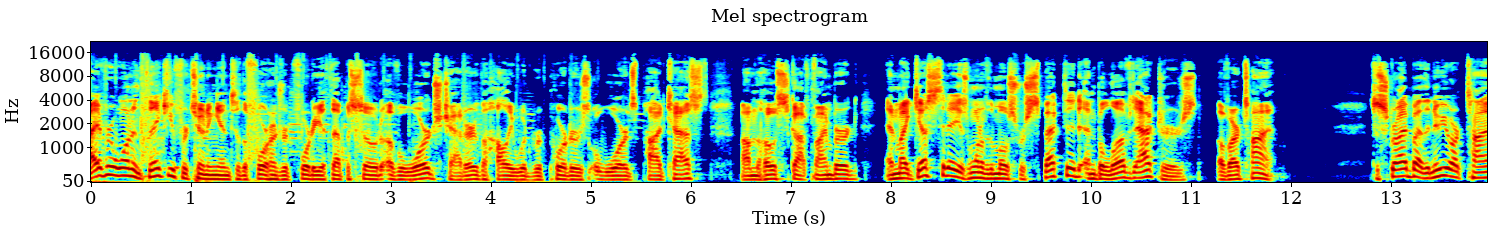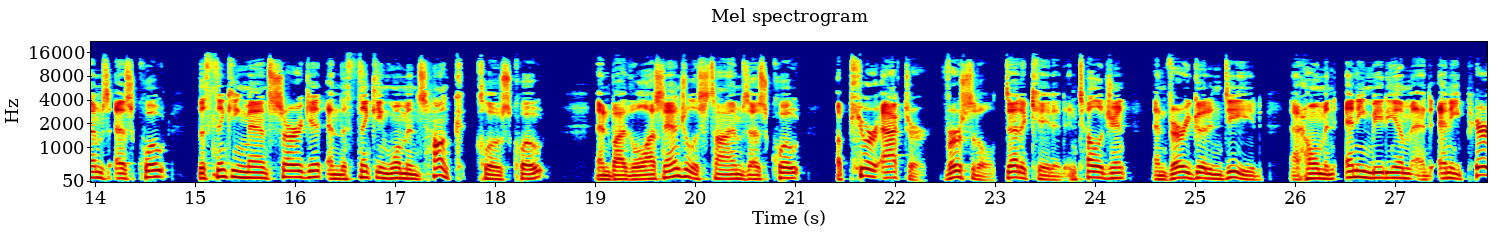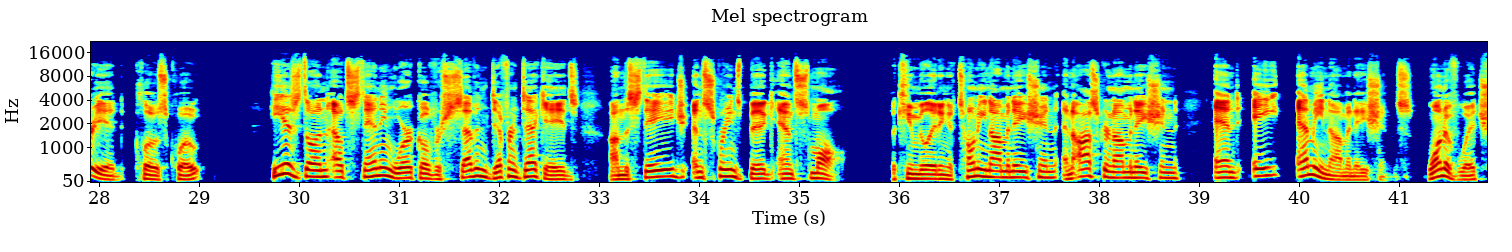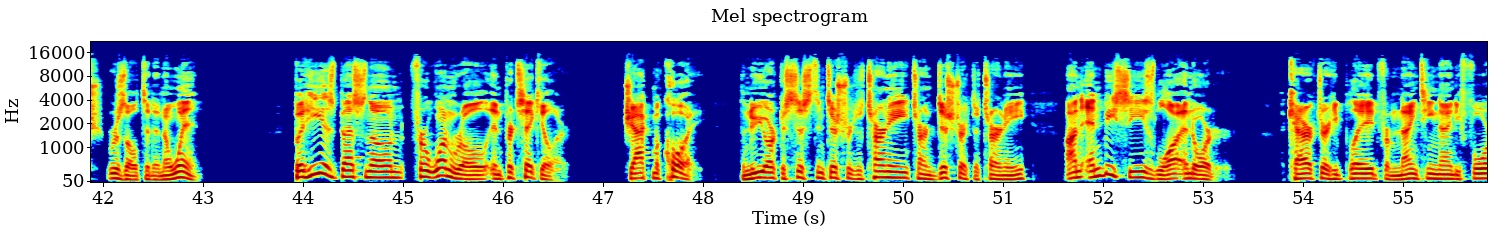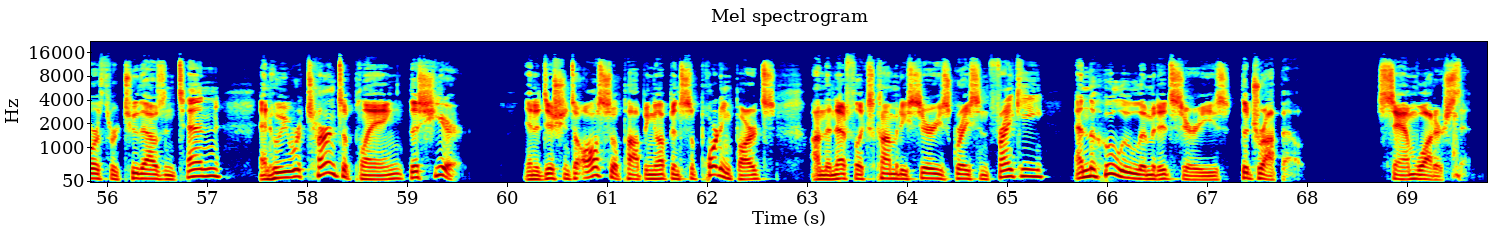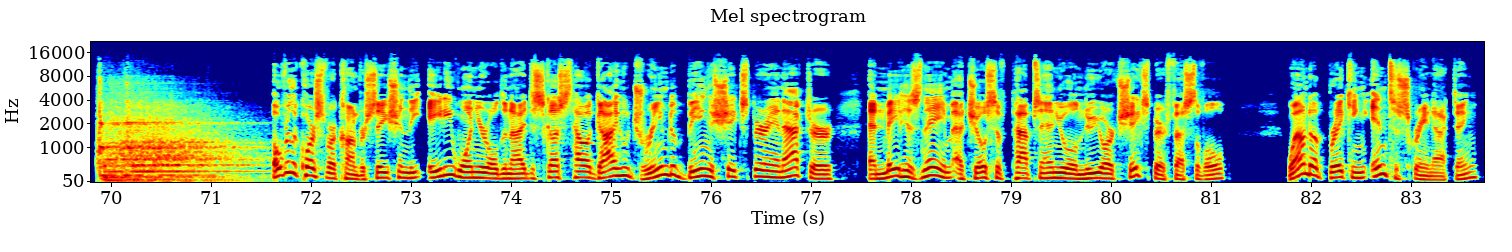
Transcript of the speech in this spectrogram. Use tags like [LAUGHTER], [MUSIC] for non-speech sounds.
Hi, everyone, and thank you for tuning in to the 440th episode of Awards Chatter, the Hollywood Reporters Awards podcast. I'm the host, Scott Feinberg, and my guest today is one of the most respected and beloved actors of our time. Described by the New York Times as, quote, the thinking man's surrogate and the thinking woman's hunk, close quote, and by the Los Angeles Times as, quote, a pure actor, versatile, dedicated, intelligent, and very good indeed, at home in any medium and any period, close quote, he has done outstanding work over seven different decades on the stage and screens big and small, accumulating a Tony nomination, an Oscar nomination, and eight Emmy nominations, one of which resulted in a win. But he is best known for one role in particular Jack McCoy, the New York Assistant District Attorney turned District Attorney on NBC's Law and Order, character he played from 1994 through 2010 and who he returned to playing this year in addition to also popping up in supporting parts on the Netflix comedy series Grace and Frankie and the Hulu limited series The Dropout. Sam Waterston. Over the course of our conversation, the 81 year old and I discussed how a guy who dreamed of being a Shakespearean actor and made his name at Joseph Papp's annual New York Shakespeare Festival wound up breaking into screen acting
